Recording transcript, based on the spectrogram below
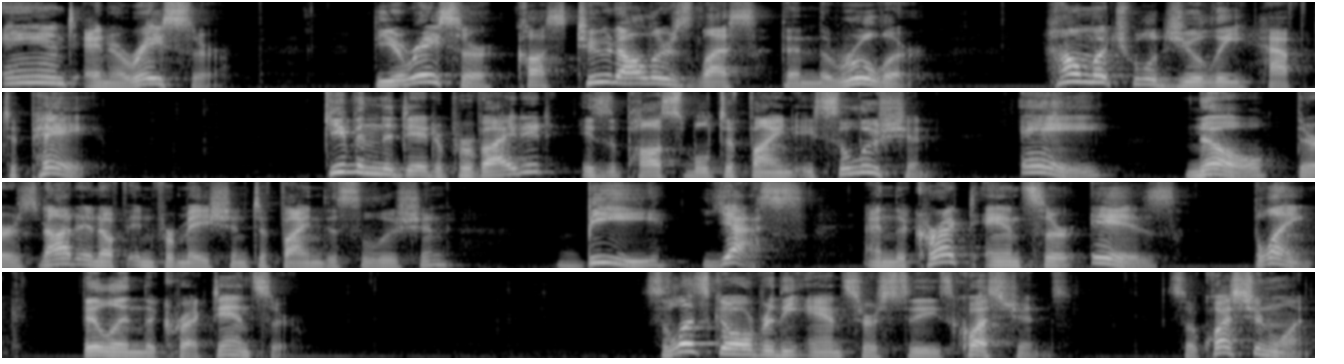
and an eraser. The eraser costs $2 less than the ruler. How much will Julie have to pay? Given the data provided, is it possible to find a solution? A. No, there is not enough information to find the solution. B. Yes, and the correct answer is blank. Fill in the correct answer. So let's go over the answers to these questions. So, question one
